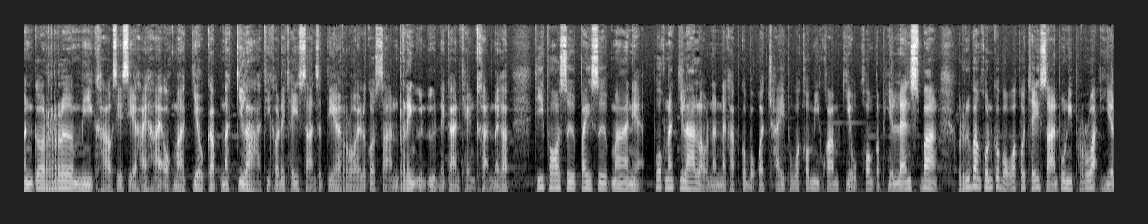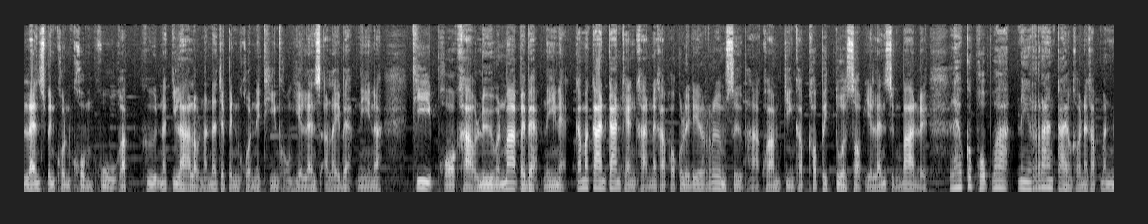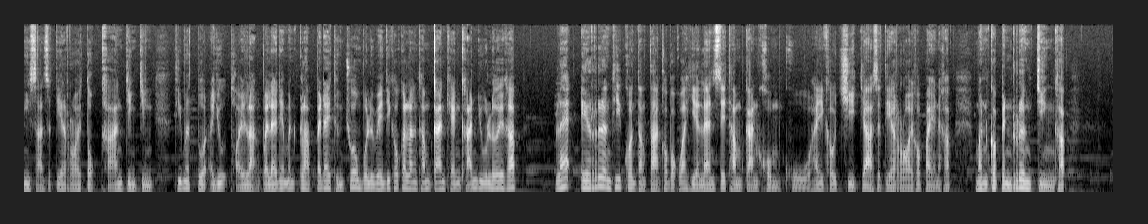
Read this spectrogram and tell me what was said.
มันก็เริ่มมีข่าวเสียหายหายออกมาเกี่ยวกับนักกีฬาที่เขาได้ใช้สารสเตียรอย แล้วก็สารเร่งอื่น ๆ ในการแข่งขันนะครับ ที่พอสืบไปสืบมาเนี่ยพวกนักกีฬาเหล่านั้นนะครับก็บอกว่าใช้เพราะว่าเขามีความเกี่ยวข้องกับเฮียแลนซ์บ้าง หรือบางคนก็บอกว่าเขาใช้สารพวกนี้เพราะว่าเฮียแลนซ์เป็นคนข่มขู่ครับ คือนักกีฬาเหล่านั้นน่าจะเป็นคนในทีมของเฮียแลนซ์อะไรแบบนี้นะ ที่พอข่าวลือมันมากไปแบบนี้เนี่ยกรรมการการแข่งขันนะครับเขาก็เลยได้เริ่มสืบหาความจริงครับเข้าไปตรวจสอบเฮียแลนซ์ถึงบ้านเลย แล้วก็พบว่าในร่างกายของเขานะครับมันมีสารสเตียรอยตกค้างจริง ๆ ที่เมื่อตรวจอายุถอยหลังไปแล้วเนี่ยมันกลับไปได้ถึงช่วงบริเวณที่เขากำลังทำการแข่งขันอยู่เลยครับ และไอเรื่องที่คนต่างๆ เขาบอกว่าเฮียแลนซ์ได้ทำการข่มขู่ให้เขาฉีดยาสเตียรอยเข้าไปนะครับ มันก็เป็นเรื่องจริงครับ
